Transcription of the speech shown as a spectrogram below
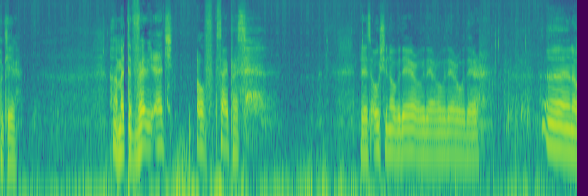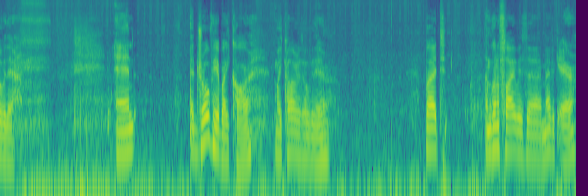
Look here. I'm at the very edge of Cyprus. There's ocean over there, over there, over there, over there, and over there. And I drove here by car. My car is over there. But I'm gonna fly with uh, Mavic Air,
